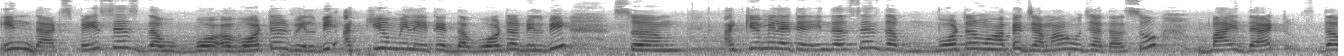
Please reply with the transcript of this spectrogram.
In that spaces the water will be accumulated. The water will be so, accumulated in the sense the water वहाँ पे जमा हो जाता so by that the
